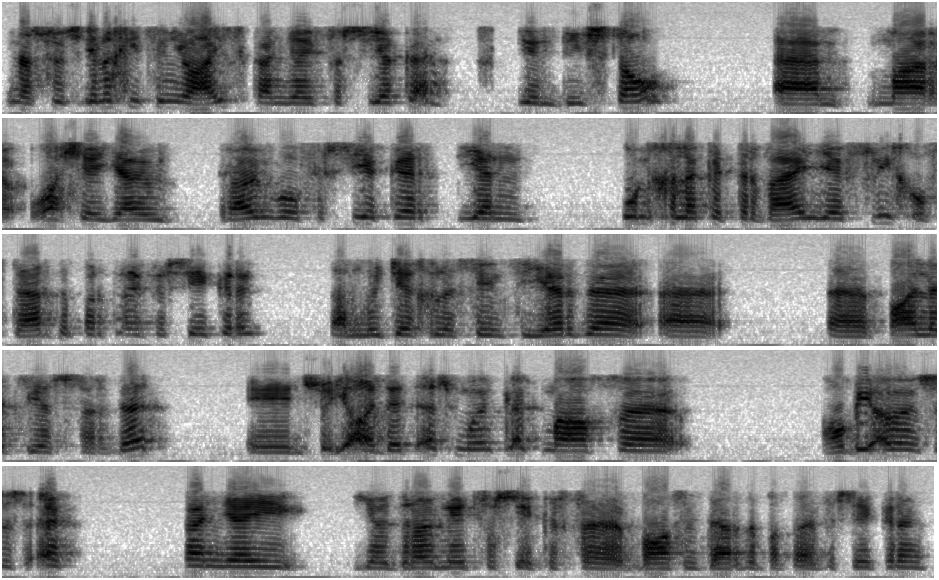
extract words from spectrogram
nou soos enigiets in jou huis kan jy verseker teen diefstal. Ehm um, maar as jy jou drone wil verseker teen ongelukke terwyl jy vlieg of derde party versekerings dan moet jy gelisensieerde uh uh pilot wees vir dit. En so ja, dit is moontlik, maar vir hobby ouens soos ek kan jy jou drone net verseker vir basies derde party versekerings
